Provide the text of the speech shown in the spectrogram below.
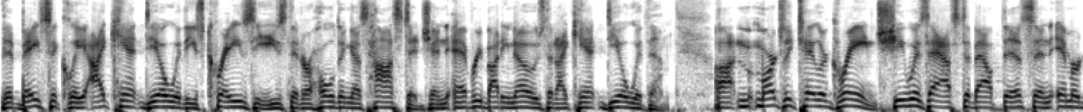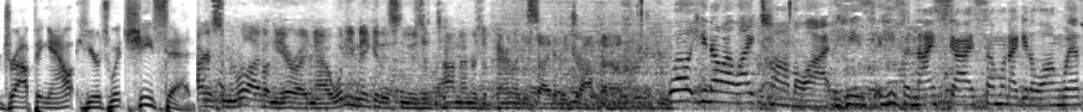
That basically I can't deal with these crazies that are holding us hostage, and everybody knows that I can't deal with them. Uh, Marjorie Taylor Greene, she was asked about this and Emmer dropping out. Here's what she said. Congressman, we're live on the air right now. What do you make of this news that Tom Emmer's apparently decided to drop out? Well, you know, I like Tom a lot. He's he's a nice guy, someone I get along with,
